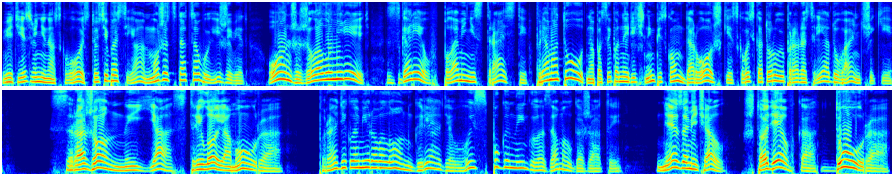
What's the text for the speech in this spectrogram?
Ведь если не насквозь, то Себастьян, может, статься выживет. Он же желал умереть, сгорев в пламени страсти, прямо тут, на посыпанной речным песком дорожке, сквозь которую проросли одуванчики. «Сраженный я стрелой Амура!» Продекламировал он, глядя в испуганные глаза Молгожаты. «Не замечал, что девка дура!»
